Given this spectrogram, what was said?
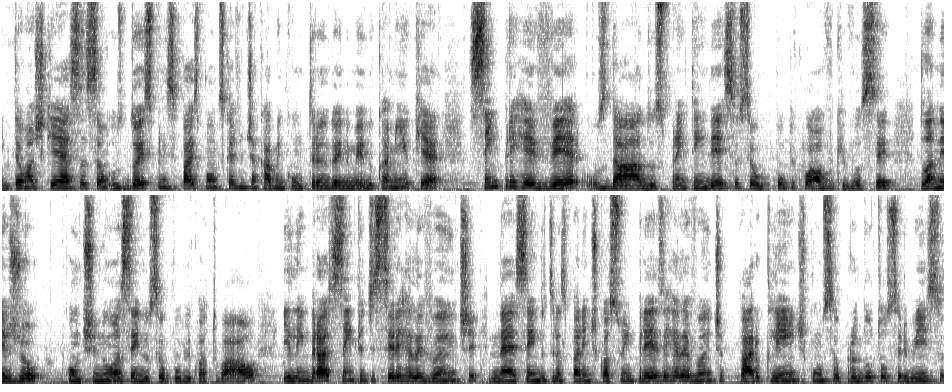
Então acho que esses são os dois principais pontos que a gente acaba encontrando aí no meio do caminho, que é sempre rever os dados para entender se o seu público-alvo que você planejou continua sendo o seu público atual e lembrar sempre de ser relevante, né, sendo transparente com a sua empresa e relevante para o cliente com o seu produto ou serviço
